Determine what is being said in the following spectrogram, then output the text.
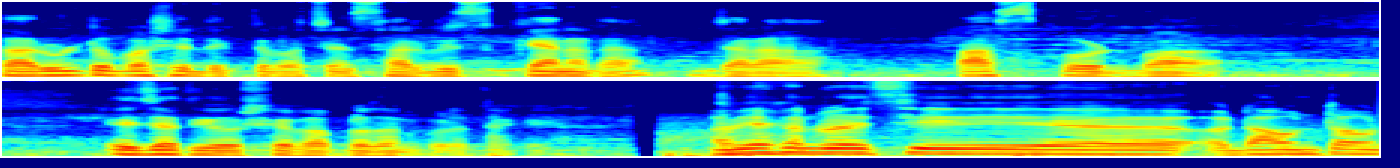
তার উল্টো পাশে দেখতে পাচ্ছেন সার্ভিস ক্যানাডা, যারা পাসপোর্ট বা এ জাতীয় সেবা প্রদান করে থাকে। আমি এখন রয়েছি ডাউনটাউন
